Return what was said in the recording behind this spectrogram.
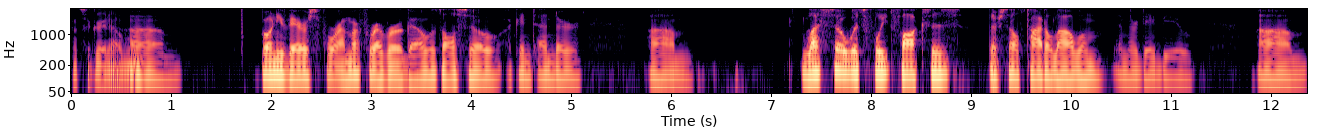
that's a great album. Um, Bon Iver's For Emma Forever Ago was also a contender. Um, less so was Fleet Foxes, their self-titled album and their debut. Um,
